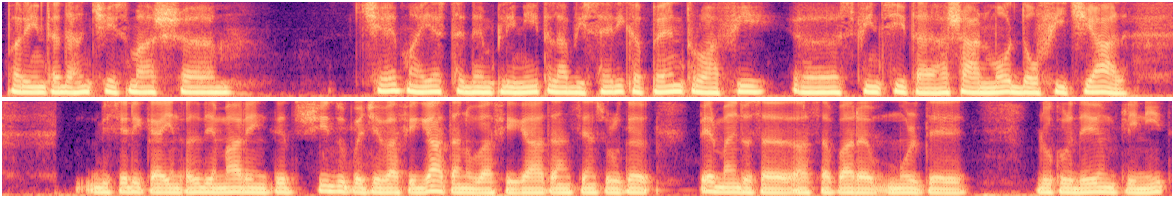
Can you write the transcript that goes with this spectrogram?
Părinte Dan Cismaș, ă, ce mai este de împlinit la biserică pentru a fi uh, sfințită, așa, în mod oficial? Biserica e atât de mare încât și după ce va fi gata, nu va fi gata, în sensul că permanent o să, să apară multe lucruri de împlinit,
